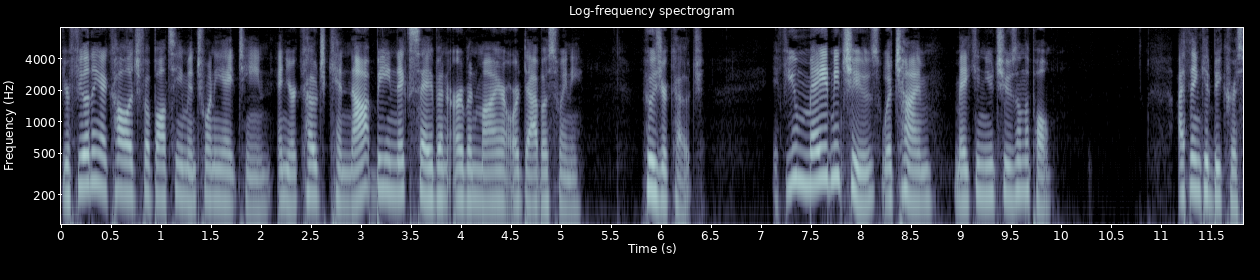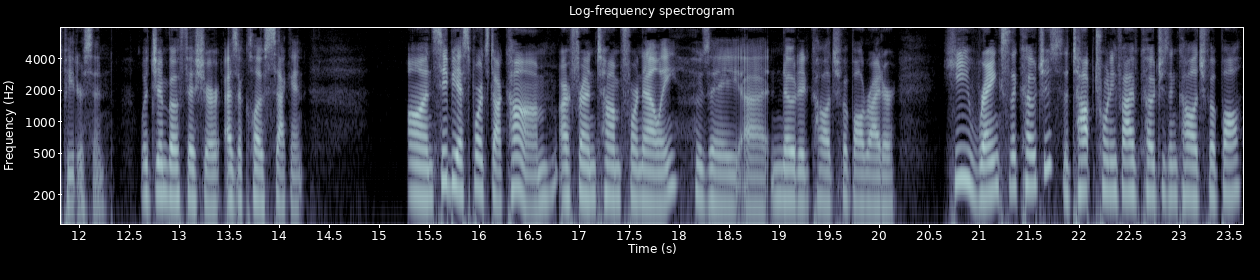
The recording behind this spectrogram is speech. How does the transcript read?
you're fielding a college football team in 2018, and your coach cannot be Nick Saban, Urban Meyer, or Dabo Swinney. Who's your coach? If you made me choose, which I'm making you choose on the poll, I think it'd be Chris Petersen with Jimbo Fisher as a close second. On CBSSports.com, our friend Tom Fornelli, who's a uh, noted college football writer, he ranks the coaches, the top 25 coaches in college football.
